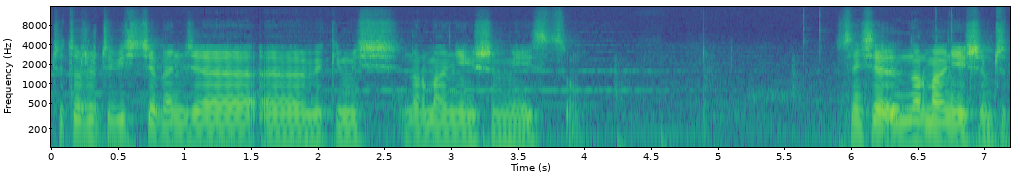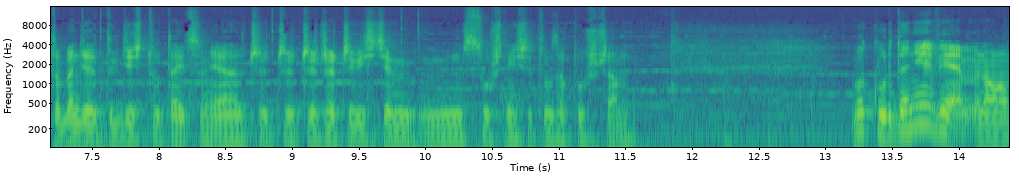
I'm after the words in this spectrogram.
czy to rzeczywiście będzie e, w jakimś normalniejszym miejscu. W sensie normalniejszym, czy to będzie gdzieś tutaj, co nie? Czy, czy, czy rzeczywiście mm, słusznie się tu zapuszczam? Bo kurde, nie wiem, no.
